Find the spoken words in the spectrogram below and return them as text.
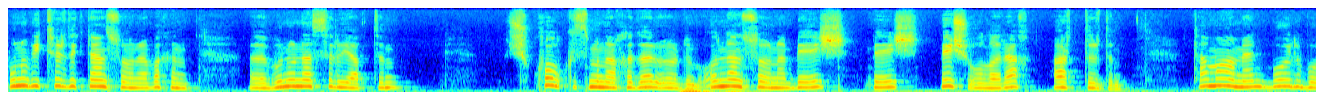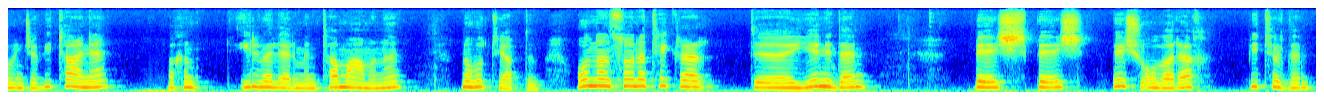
bunu bitirdikten sonra bakın e, bunu nasıl yaptım? Şu kol kısmına kadar ördüm. Ondan sonra 5 5 5 olarak arttırdım. Tamamen boylu boyunca bir tane bakın ilvelerimin tamamını nohut yaptım. Ondan sonra tekrar e, yeniden 5 5 5 olarak bitirdim.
